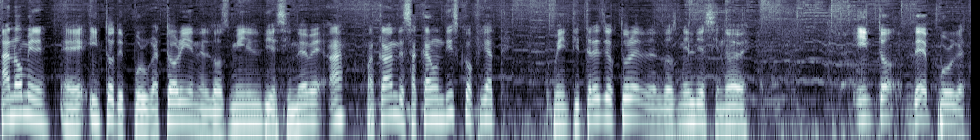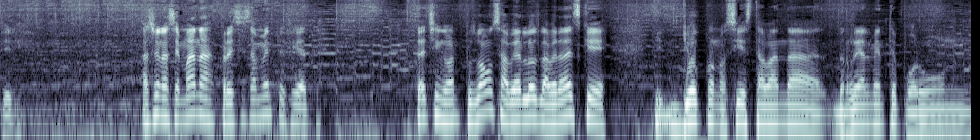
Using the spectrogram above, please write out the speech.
Ah, no, miren, eh, Into the Purgatory en el 2019. Ah, acaban de sacar un disco, fíjate. 23 de octubre del 2019. Into the Purgatory. Hace una semana, precisamente, fíjate. Está chingón. Pues vamos a verlos. La verdad es que yo conocí esta banda realmente por un.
